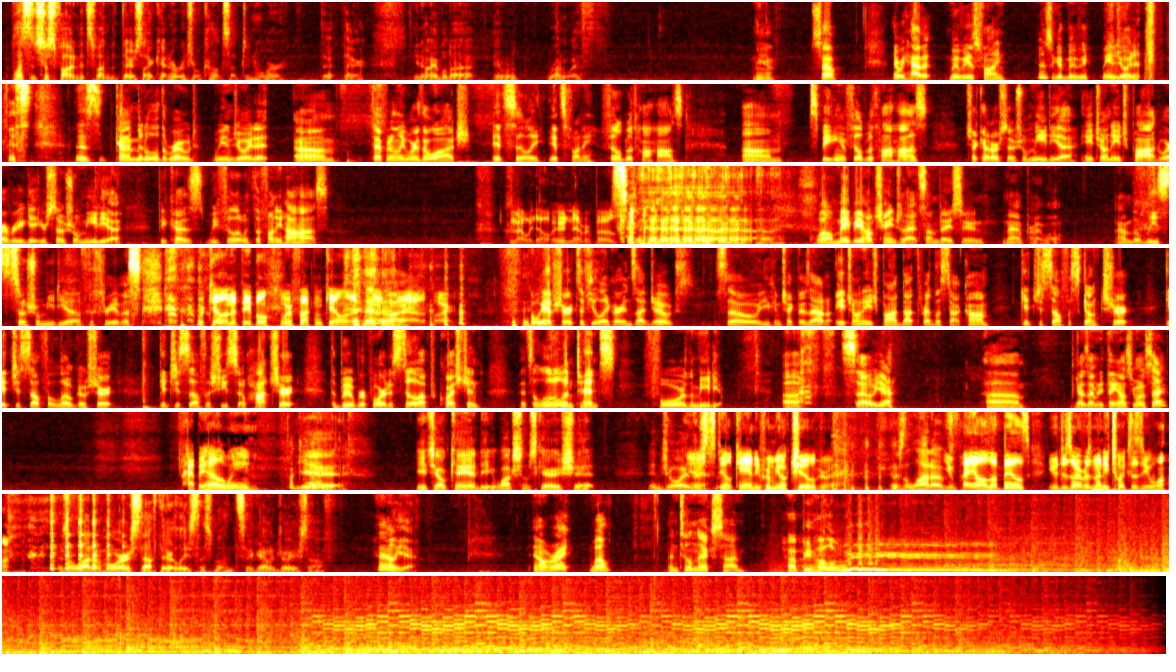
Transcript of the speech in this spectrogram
Plus, it's just fun. It's fun that there's like an original concept in horror that they're, you know, able to able to run with. Yeah. So, there we have it. Movie was fine. It was a good movie. We enjoyed it. it's it's kind of middle of the road. We enjoyed it. Um, definitely worth a watch. It's silly. It's funny. Filled with ha-has. Um, speaking of filled with ha-has, check out our social media, H on H Pod, wherever you get your social media, because we fill it with the funny ha-has. no, we don't. We would never post. Well, maybe I'll change that someday soon. Nah, I probably won't. I'm the least social media of the three of us. We're killing it, people. We're fucking killing it. We're knocking it out of the park. but we have shirts if you like our inside jokes. So you can check those out H on honhpod.threadless.com. Get yourself a skunk shirt. Get yourself a logo shirt. Get yourself a She's So Hot shirt. The boob report is still up for question. That's a little intense for the medium. Uh, so, yeah. Um, you guys have anything else you want to say? Happy Halloween. Fuck yeah. yeah. Eat your candy. Watch some scary shit. Enjoy. Yeah, there's steal candy from your children. there's a lot of you pay all the bills. You deserve as many Twix as you want. there's a lot of horror stuff that released this month. So go enjoy yourself. Hell yeah. All right. Well, until next time, Happy Halloween!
